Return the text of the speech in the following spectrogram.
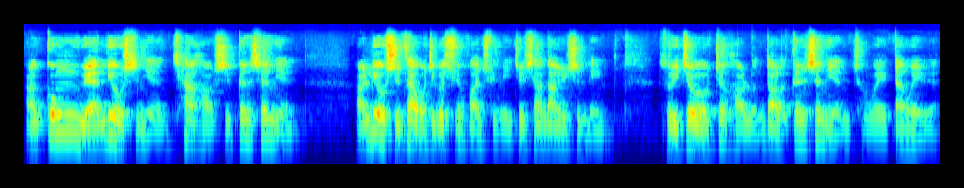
而公元六十年恰好是庚申年，而六十在我这个循环群里就相当于是零，所以就正好轮到了庚申年成为单位元。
